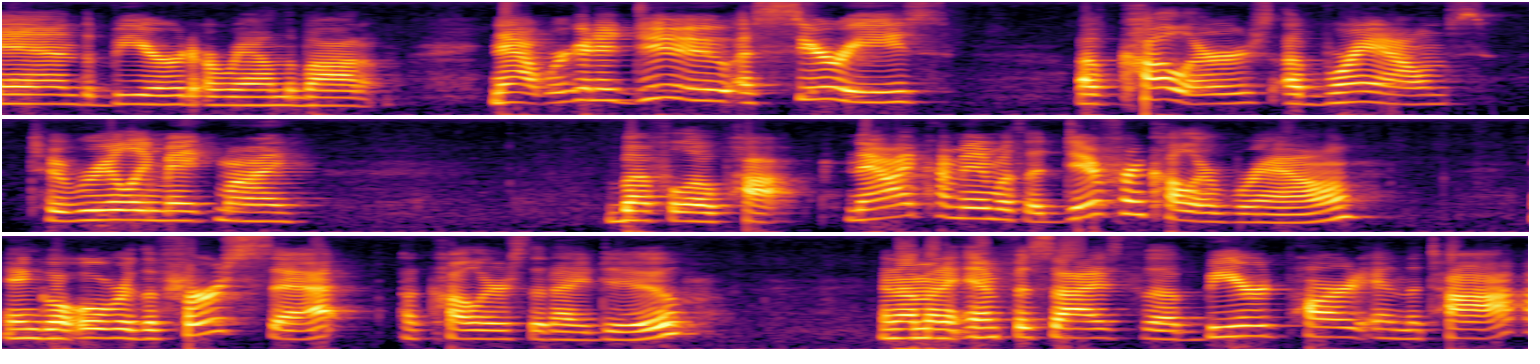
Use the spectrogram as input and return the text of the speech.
and the beard around the bottom. Now we're going to do a series of colors of browns to really make my buffalo pop. Now I come in with a different color brown and go over the first set of colors that I do. And I'm going to emphasize the beard part and the top.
